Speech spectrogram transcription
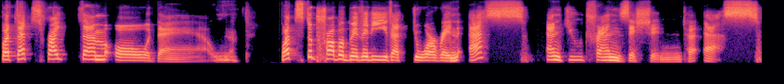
but let's write them all down. What's the probability that you're in S and you transition to S?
